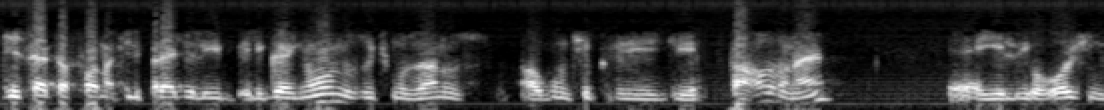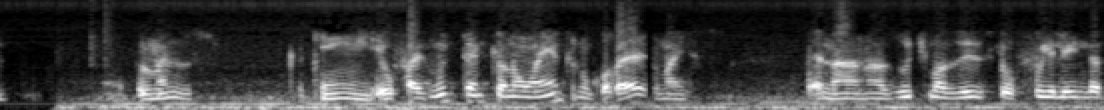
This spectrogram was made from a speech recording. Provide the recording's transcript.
de certa forma, aquele prédio, ele, ele ganhou nos últimos anos algum tipo de, de restauro, né? É, e ele hoje pelo menos quem eu faz muito tempo que eu não entro no colégio, mas é, na, nas últimas vezes que eu fui ele ainda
